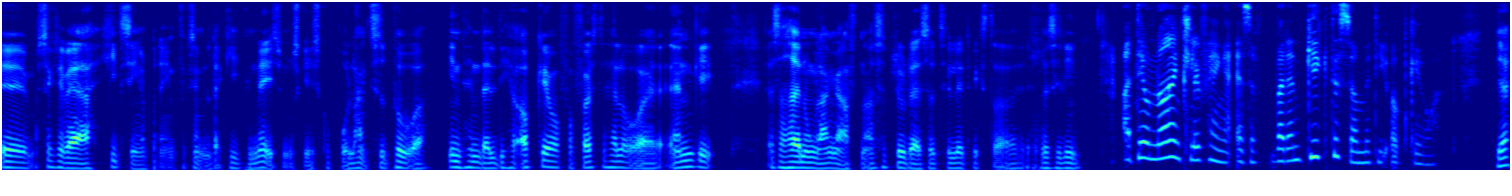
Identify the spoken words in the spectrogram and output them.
Øh, og så kan det være helt senere på dagen, for eksempel, der gik i gymnasiet, måske skulle bruge lang tid på at indhente alle de her opgaver fra første halvår af 2G. Og så havde jeg nogle lange aftener, og så blev det altså til lidt ekstra øh, Ritalin. Og det er jo noget af en cliffhanger. Altså, hvordan gik det så med de opgaver? Ja,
